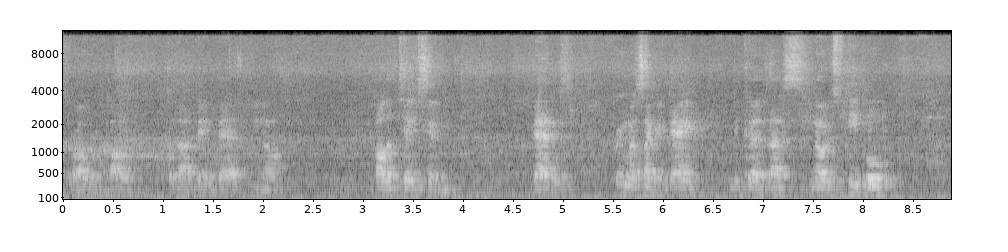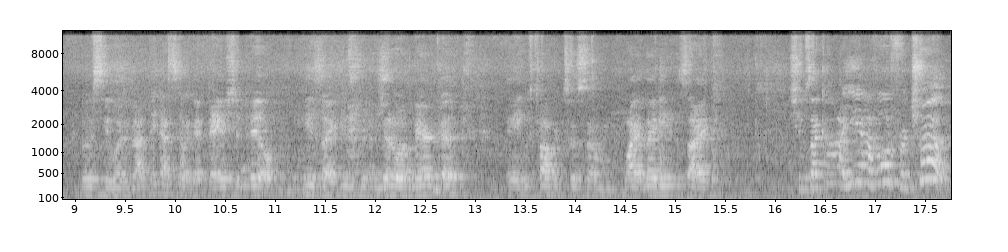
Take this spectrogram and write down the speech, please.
is what I would call it. Because I think that, you know, politics and that is pretty much like a game because I s- noticed people, let's see, what is it? I think I seen like a Dave Chappelle. He's like, he was in the middle of America and he was talking to some white lady. It's like, she was like, oh yeah, I voted for Trump.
